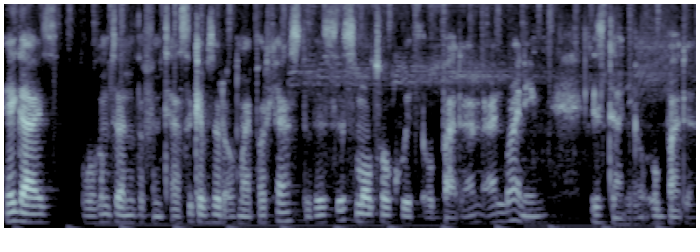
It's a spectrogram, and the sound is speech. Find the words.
Hey guys, welcome to another fantastic episode of my podcast. This is Small Talk with Obadan, and my name is Daniel Obadan.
